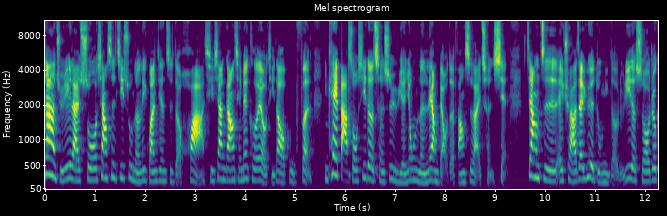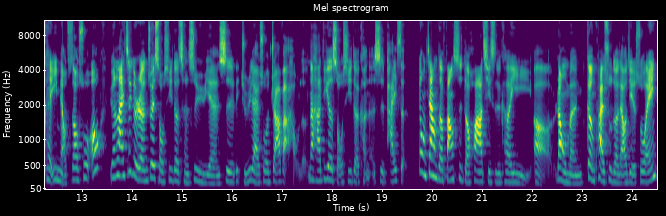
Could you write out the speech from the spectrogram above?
那举例来说，像是技术能力关键字的话，其实像刚刚前面科也有提到部分，你可以把熟悉的城市语言用能量表的方式来呈现，这样子 HR 在阅读你的履历的时候，就可以一秒知道说，哦，原来这个人最熟悉的城市语言是，举例来说 Java 好了，那他第二熟悉的可能是 Python。用这样的方式的话，其实可以呃，让我们更快速的了解说，诶，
